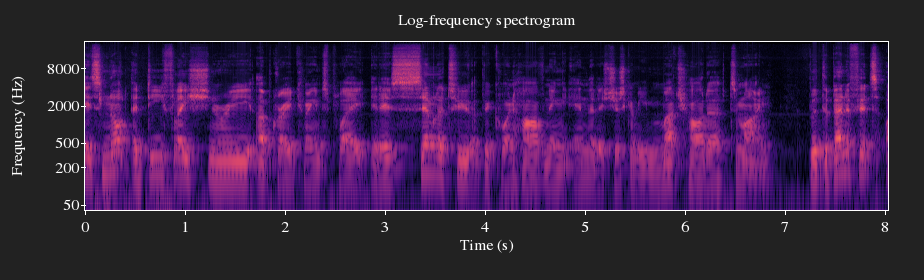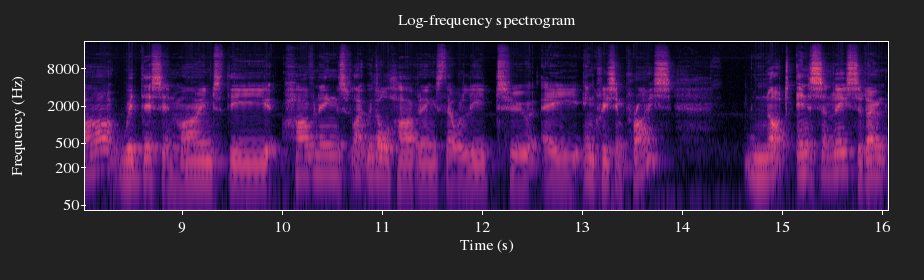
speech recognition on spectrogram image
it's not a deflationary upgrade coming into play. It is similar to a Bitcoin halvening in that it's just going to be much harder to mine. But the benefits are, with this in mind, the halvenings, like with all halvenings, they will lead to a increase in price. Not instantly, so don't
